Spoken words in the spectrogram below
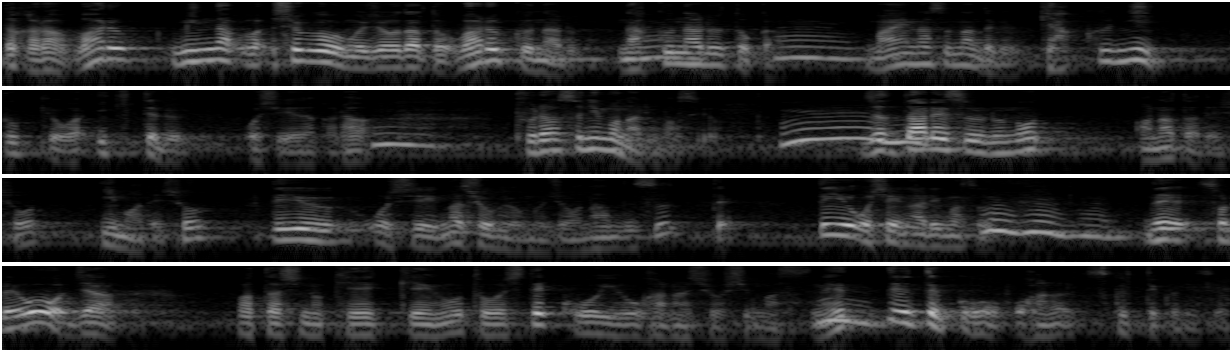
だから悪みんな諸行無常だと悪くなるなくなるとか、うん、マイナスなんだけど逆に仏教は生きてる教えだから、うん、プラスにもなりますよ。じゃあ誰するの？あなたでしょ？今でしょ？っていう教えが諸行無常なんですって。っていう教えがあります、うんうんうん、でそれをじゃあ私の経験を通してこういうお話をしますねって言ってこうお話作っていくんですよ。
